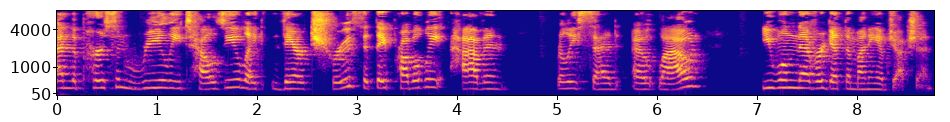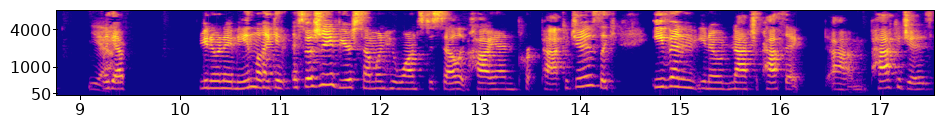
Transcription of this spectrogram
and the person really tells you like their truth that they probably haven't really said out loud, you will never get the money objection. Yeah. Like you know what I mean? Like, if, especially if you're someone who wants to sell like high end pr- packages, like even you know naturopathic um, packages,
